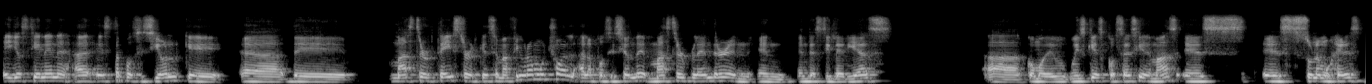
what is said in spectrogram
ellos tienen eh, esta posición que uh, de Master Taster, que se me figura mucho a, la posición de Master Blender en, en, en destilerías uh, como de whisky escocés y demás. Es, es una mujer, es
